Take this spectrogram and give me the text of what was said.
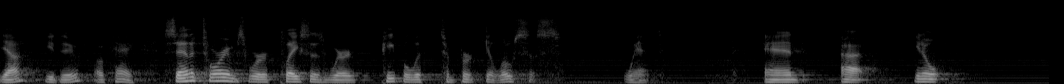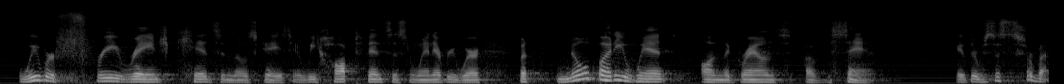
Yeah, you do? Okay. Sanatoriums were places where people with tuberculosis went. And, uh, you know, we were free range kids in those days. Know, we hopped fences and went everywhere, but nobody went on the grounds of the SAN. Okay, there was just sort of an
